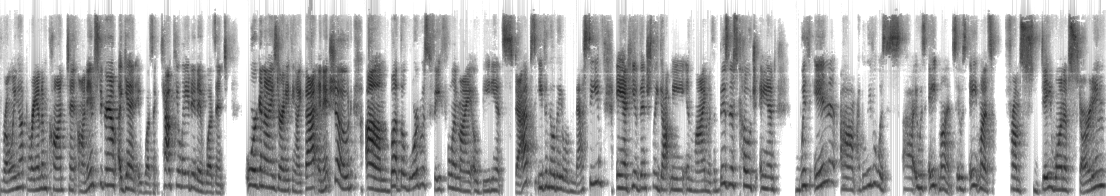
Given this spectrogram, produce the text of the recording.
throwing up random content on Instagram. Again, it wasn't calculated, it wasn't organized or anything like that. And it showed. Um, but the Lord was faithful in my obedient steps, even though they were messy. And He eventually got me in line with a business coach. And within, um, I believe it was, uh, it was eight months. It was eight months from day one of starting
